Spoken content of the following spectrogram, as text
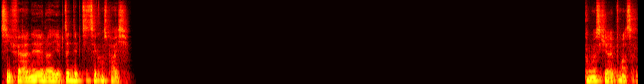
S'il fait année, là, il y a peut-être des petites séquences par ici. Comment est-ce qu'il répond à ça? En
